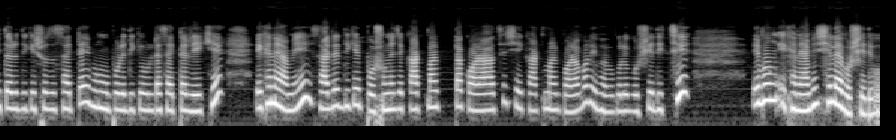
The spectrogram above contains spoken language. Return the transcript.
ভিতরের দিকে সোজা সাইডটা এবং উপরের দিকে উল্টা সাইডটা রেখে এখানে আমি সাইডের দিকের পোষণে যে কাটমার্কটা করা আছে সেই কাটমার্ক বরাবর এভাবে করে বসিয়ে দিচ্ছি এবং এখানে আমি সেলাই বসিয়ে দিব।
